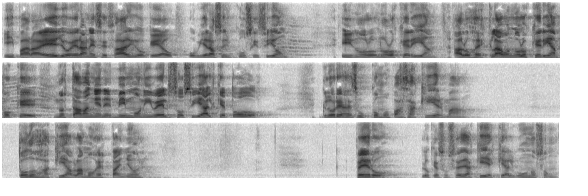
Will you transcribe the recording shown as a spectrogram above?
Y para ellos era necesario que hubiera circuncisión. Y no, no los querían. A los esclavos no los querían porque no estaban en el mismo nivel social que todos. Gloria a Jesús. Como pasa aquí, hermano. Todos aquí hablamos español. Pero lo que sucede aquí es que algunos son,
